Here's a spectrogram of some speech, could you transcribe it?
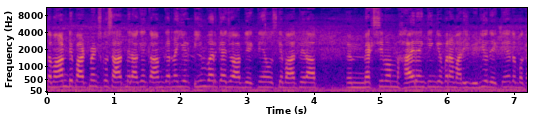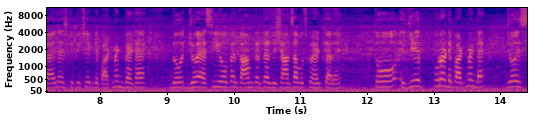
तमाम डिपार्टमेंट्स को साथ मिला के काम करना, ये टीम वर्क है जो आप देखते हैं। उसके बाद फिर आप मैक्सिमम हाई रैंकिंग के ऊपर हमारी वीडियो देखते हैं। तो बाकायदा इसके पीछे एक डिपार्टमेंट बैठा है, दो, जो एस e पर काम करता है जिशान साहब उसको हेड कर रहे हैं। तो ये पूरा डिपार्टमेंट है, जो इस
